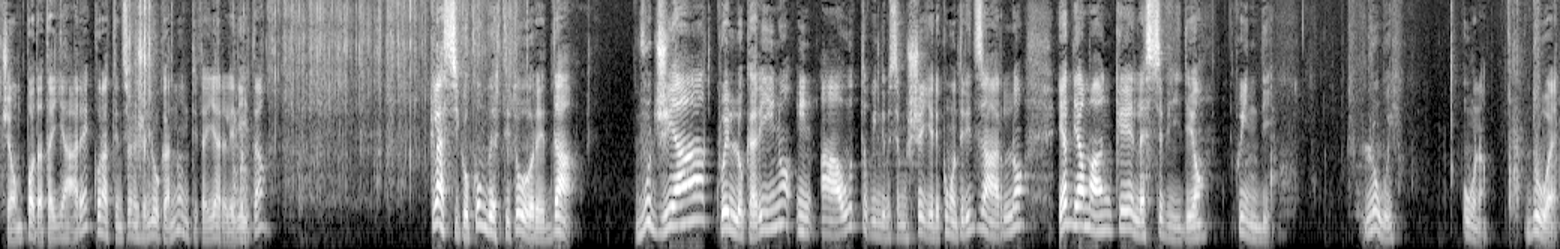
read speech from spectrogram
c'è un po' da tagliare, con attenzione Gianluca non ti tagliare le dita. Classico convertitore da VGA, quello carino, in out, quindi possiamo scegliere come utilizzarlo e abbiamo anche l'S video, quindi lui, uno, 2.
